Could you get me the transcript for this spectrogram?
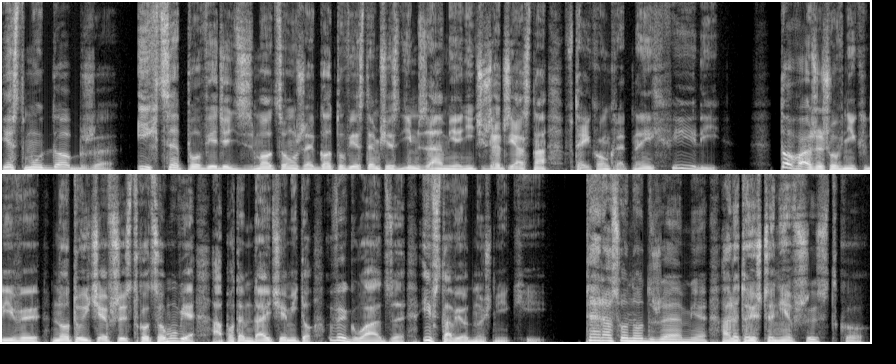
jest mu dobrze. I chcę powiedzieć z mocą, że gotów jestem się z nim zamienić, rzecz jasna, w tej konkretnej chwili. Towarzyszu wnikliwy, notujcie wszystko, co mówię, a potem dajcie mi to, wygładzę i wstawię odnośniki. Teraz ono drzemie, ale to jeszcze nie wszystko.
